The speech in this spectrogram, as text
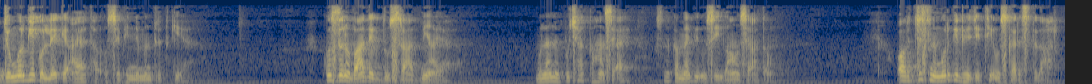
जो मुर्गी को लेके आया था, उसे भी निमंत्रित किया। कुछ दिनों बाद एक दूसरा आदमी आया। मुल्ला ने पूछा, कहाँ से आए? उसने कहा, मैं भी उसी गाँव से आता हूँ। और जिसने मुर्गी भेजी थी, उसका रिश्तेदार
